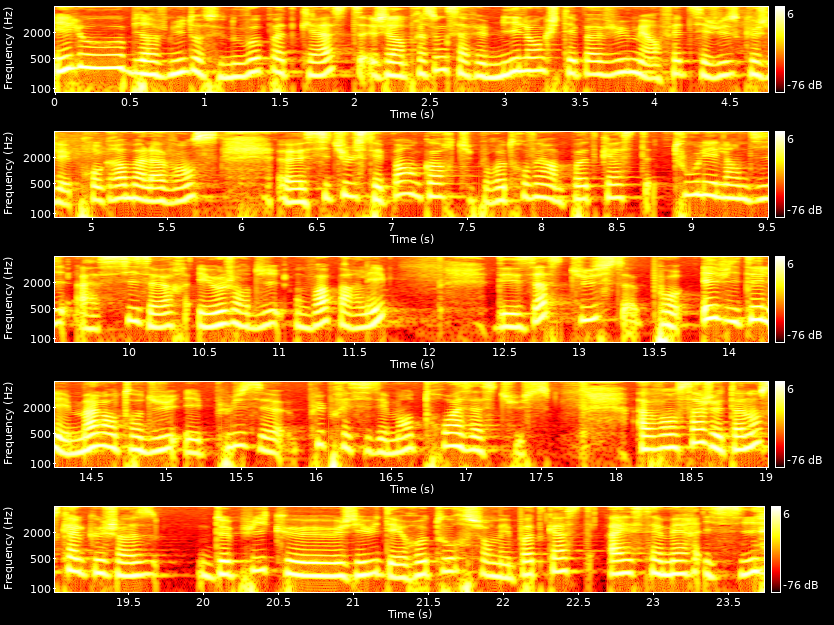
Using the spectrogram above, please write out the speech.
Hello, bienvenue dans ce nouveau podcast. J'ai l'impression que ça fait mille ans que je t'ai pas vu, mais en fait c'est juste que je les programme à l'avance. Euh, si tu le sais pas encore, tu peux retrouver un podcast tous les lundis à 6h et aujourd'hui on va parler des astuces pour éviter les malentendus et plus, euh, plus précisément trois astuces. Avant ça, je t'annonce quelque chose. Depuis que j'ai eu des retours sur mes podcasts ASMR ici,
